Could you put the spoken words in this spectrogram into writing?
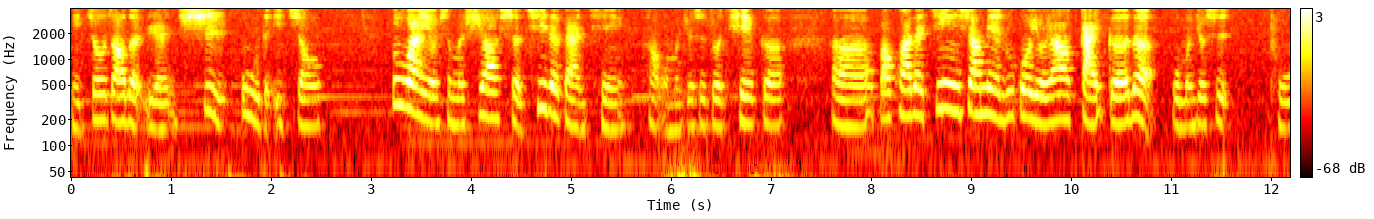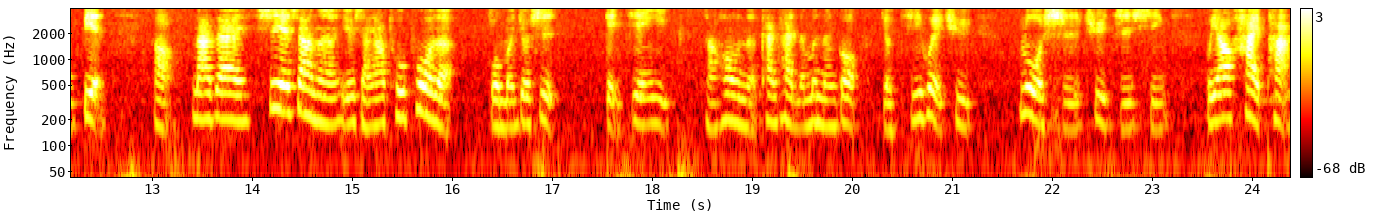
你周遭的人事物的一周，不管有什么需要舍弃的感情，好，我们就是做切割。呃，包括在经营上面，如果有要改革的，我们就是突变。好，那在事业上呢，有想要突破的，我们就是给建议，然后呢，看看能不能够有机会去落实去执行。不要害怕，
